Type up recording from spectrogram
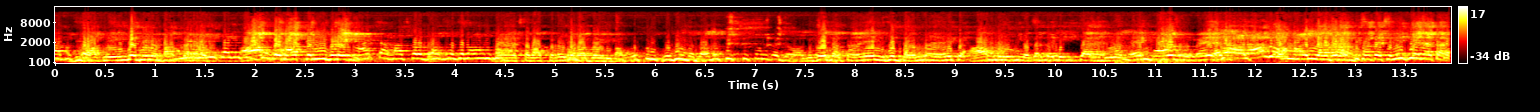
बात बात नहीं है मैं बात कर रहा हूँ। आपको बात करनी पड़ेगी। बात करो बहुत मज़ा आऊँगा मैं ऐसा बात कर रहा हूँ जवाब देगी बात तुम खुद ही बता दो किस किस्म का जवाब मुझे बताएँ मुझे जानना है कि आप लोगों की नज़र में मेरी क्या अहमियत है कौन हूँ मैं? हमारी और आपके साथ ऐसे नहीं किया जाता है।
